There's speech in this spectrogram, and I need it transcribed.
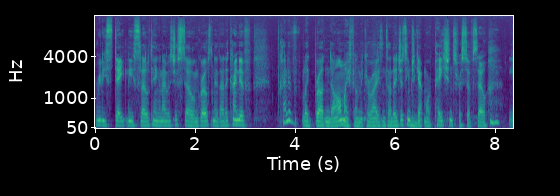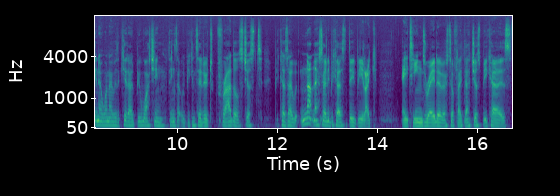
really stately, slow thing, and I was just so engrossed in it that it kind of kind of like broadened all my filmic horizons and I just seemed to mm. get more patience for stuff. So mm-hmm. you know when I was a kid I'd be watching things that would be considered for adults just because I would not necessarily because they'd be like 18s rated or stuff like that just because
